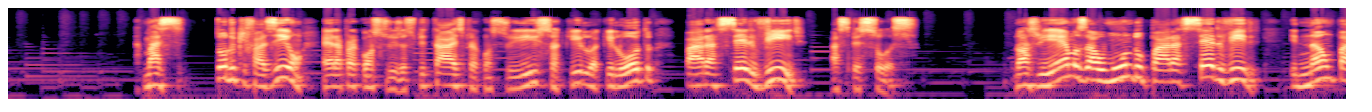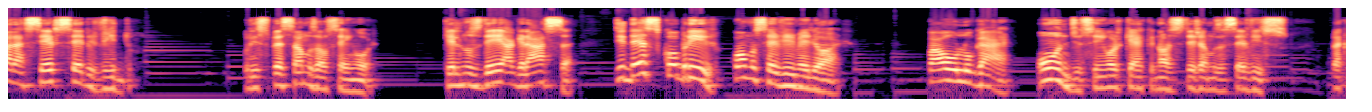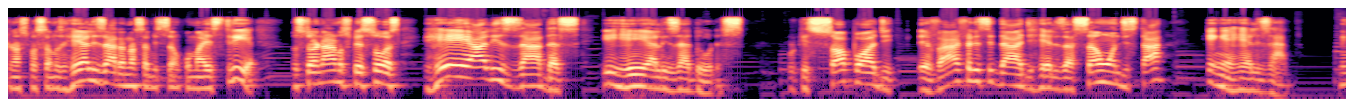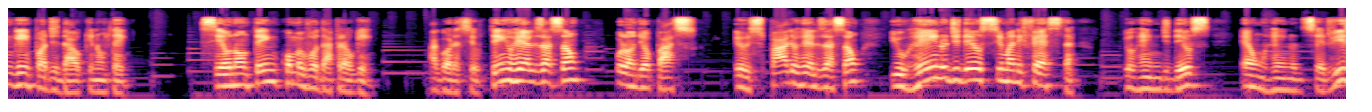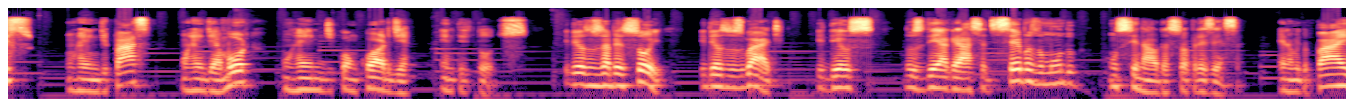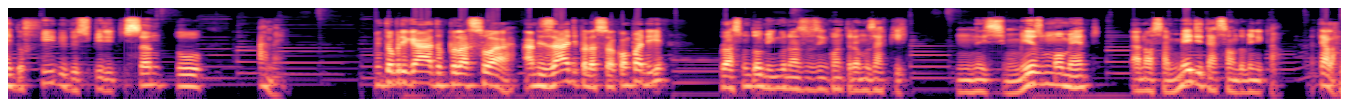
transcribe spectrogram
Mas tudo que faziam era para construir hospitais, para construir isso, aquilo, aquilo outro, para servir as pessoas. Nós viemos ao mundo para servir e não para ser servido. Por isso peçamos ao Senhor que Ele nos dê a graça de descobrir como servir melhor. Qual o lugar onde o Senhor quer que nós estejamos a serviço, para que nós possamos realizar a nossa missão com maestria, nos tornarmos pessoas realizadas e realizadoras. Porque só pode levar felicidade e realização onde está quem é realizado. Ninguém pode dar o que não tem. Se eu não tenho, como eu vou dar para alguém? Agora, se eu tenho realização, por onde eu passo, eu espalho realização e o reino de Deus se manifesta. E o reino de Deus é um reino de serviço, um reino de paz, um reino de amor, um reino de concórdia entre todos. Que Deus nos abençoe, que Deus nos guarde, que Deus nos dê a graça de sermos no mundo um sinal da Sua presença. Em nome do Pai, do Filho e do Espírito Santo. Amém. Muito obrigado pela sua amizade, pela sua companhia. Próximo domingo nós nos encontramos aqui, neste mesmo momento da nossa meditação dominical. Até lá!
